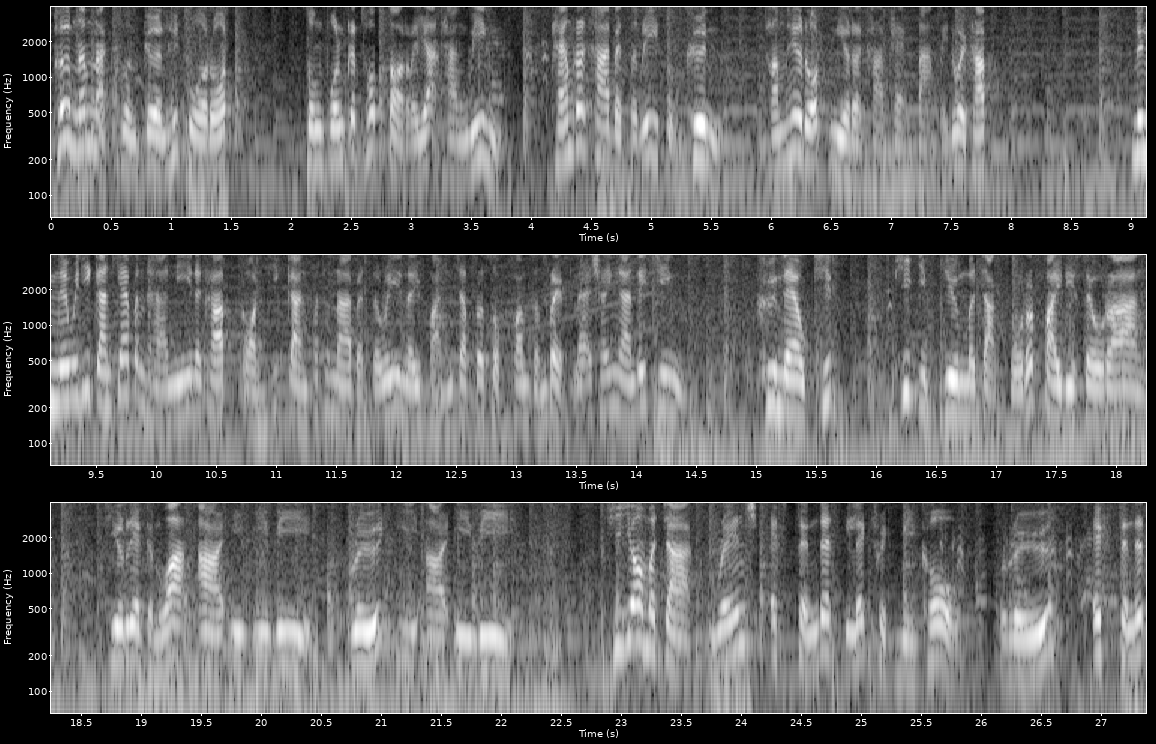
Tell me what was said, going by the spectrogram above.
เพิ่มน้ำหนักส่วนเกินให้ตัวรถ ส่งผลกระทบต่อระยะทางวิ่ง แถมราคาแบตเตอรี่สูงขึ้นทำให้รถมีราคาแพงตามไปด้วยครับหนึ่งในวิธีการแก้ปัญหานี้นะครับก่อนที่การพัฒนาแบตเตอรี่ในฝันจะประสบความสำเร็จและใช้งานได้จริง คือแนวคิดที่หยิบยืมมาจากหัวรถไฟดีเซลราง ที่เรียกกันว่า REEV หรือ EREV ที่ย่อมาจาก Range Extended Electric Vehicle หรือ Extended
